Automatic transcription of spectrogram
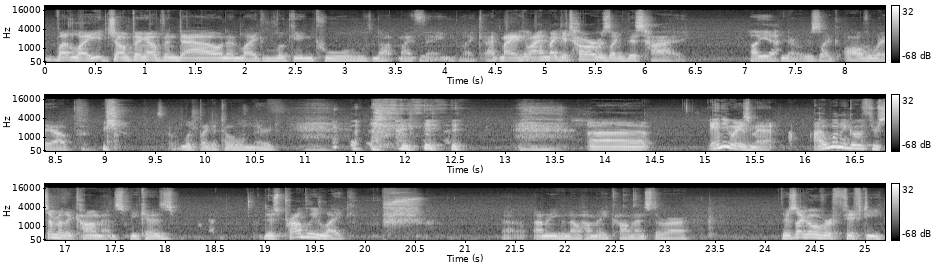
but like jumping up and down and like looking cool was not my thing. Like I, my, my guitar was like this high. Oh yeah, You know, it was like all the way up. so it looked like a total nerd. uh, anyways, Matt, I want to go through some of the comments because there's probably like I don't even know how many comments there are. There's like over 50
